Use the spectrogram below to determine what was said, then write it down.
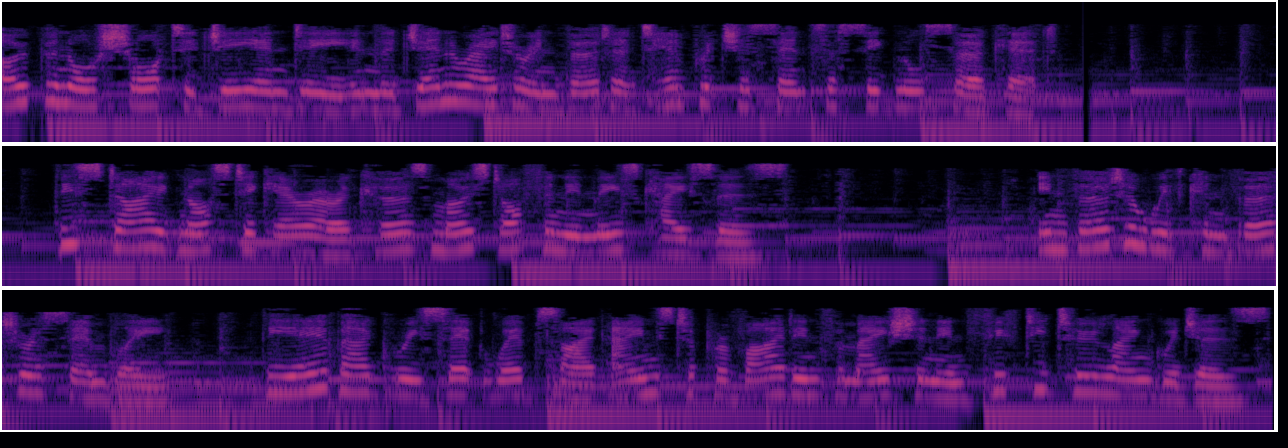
Open or short to GND in the generator inverter temperature sensor signal circuit. This diagnostic error occurs most often in these cases. Inverter with converter assembly. The Airbag Reset website aims to provide information in 52 languages.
